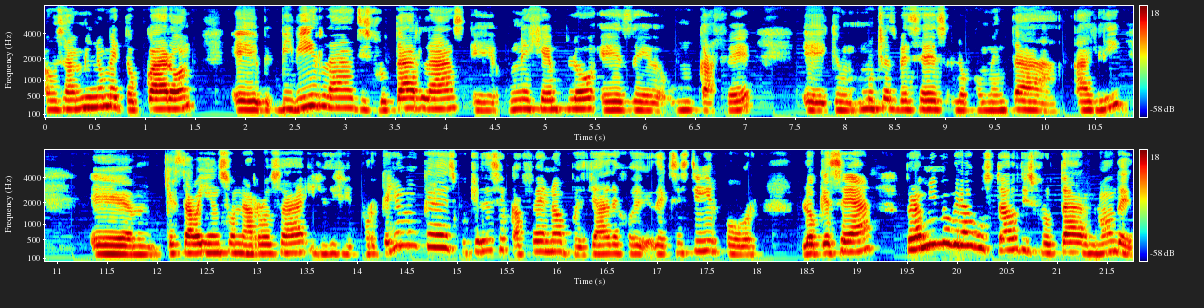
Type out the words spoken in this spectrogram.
o sea, a mí no me tocaron eh, vivirlas, disfrutarlas. Eh, un ejemplo es de un café eh, que muchas veces lo comenta Agli, Em, que estaba ahí en Zona Rosa y yo dije, ¿por qué yo nunca escuché de ese café? No, pues ya dejó de, existir por lo que sea, pero a mí me hubiera gustado disfrutar, ¿no? De,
